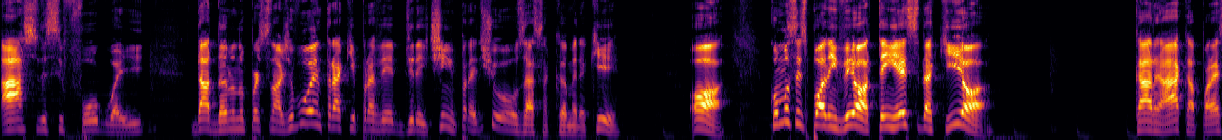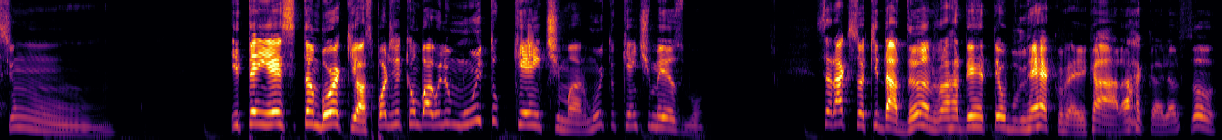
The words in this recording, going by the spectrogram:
ácido, esse fogo aí, dá dano no personagem. Eu vou entrar aqui pra ver direitinho. Peraí, deixa eu usar essa câmera aqui. Ó, como vocês podem ver, ó, tem esse daqui, ó. Caraca, parece um... E tem esse tambor aqui, ó. Você pode ver que é um bagulho muito quente, mano. Muito quente mesmo. Será que isso aqui dá dano? Vai derreter o boneco, velho? Caraca, já sou.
